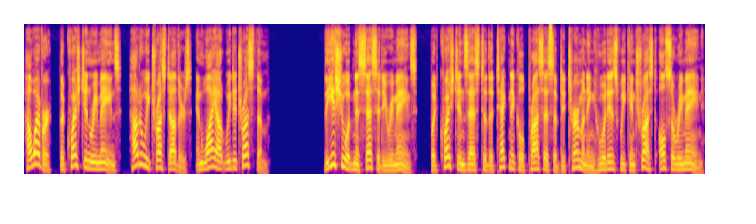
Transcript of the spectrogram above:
However, the question remains how do we trust others and why ought we to trust them? The issue of necessity remains but questions as to the technical process of determining who it is we can trust also remain.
